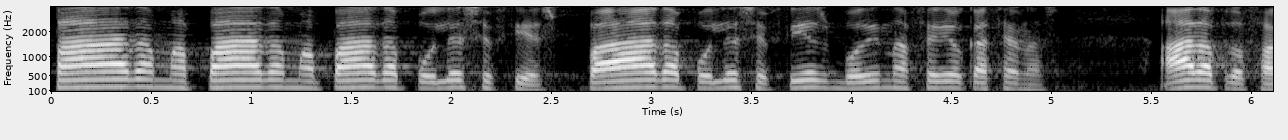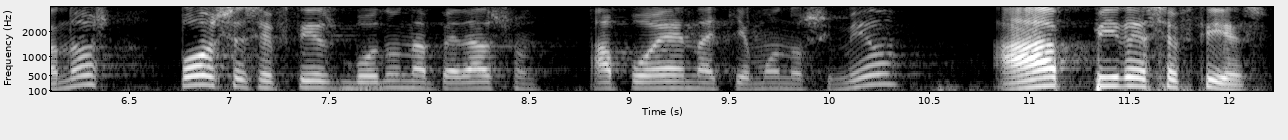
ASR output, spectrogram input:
πάρα μα πάρα μα πάρα πολλές ευθείες. Πάρα πολλές ευθείες μπορεί να φέρει ο καθένας. Άρα προφανώς πόσες ευθείες μπορούν να περάσουν από ένα και μόνο σημείο; Άπειρες ευθείες.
